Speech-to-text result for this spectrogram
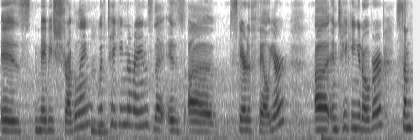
is maybe struggling with taking the reins, that is uh, scared of failure uh, in taking it over, some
